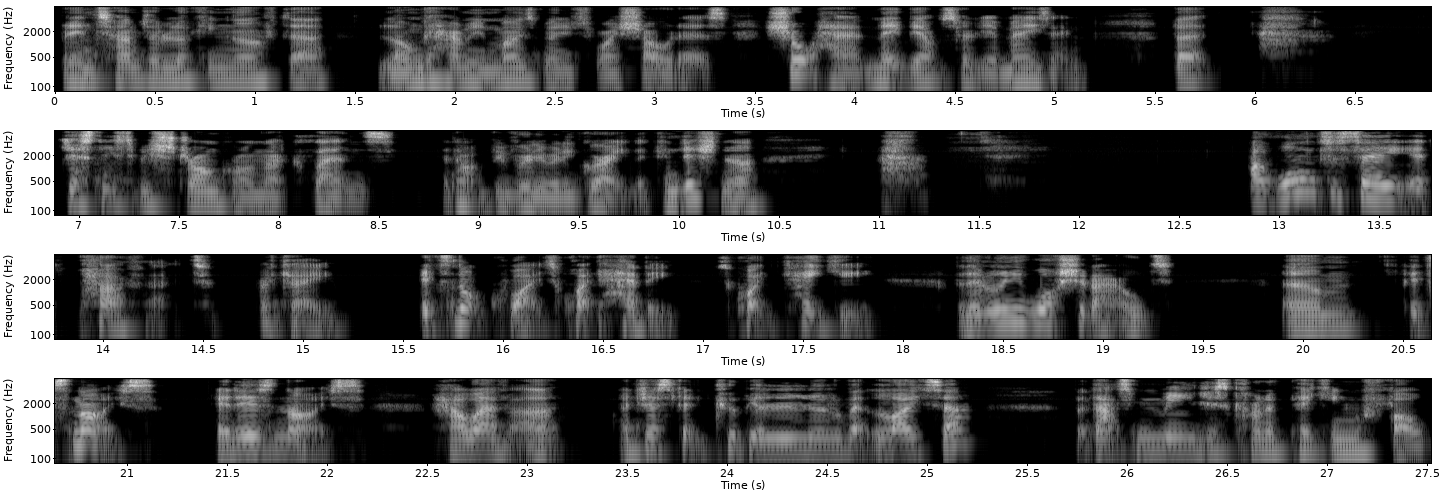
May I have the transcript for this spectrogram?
but in terms of looking after Longer hair reminds me to my shoulders. Short hair may be absolutely amazing, but just needs to be stronger on that cleanse. And that would be really, really great. The conditioner, I want to say it's perfect. Okay. It's not quite. It's quite heavy. It's quite cakey. But then when you wash it out, um, it's nice. It is nice. However, I just think it could be a little bit lighter. But that's me just kind of picking fault,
